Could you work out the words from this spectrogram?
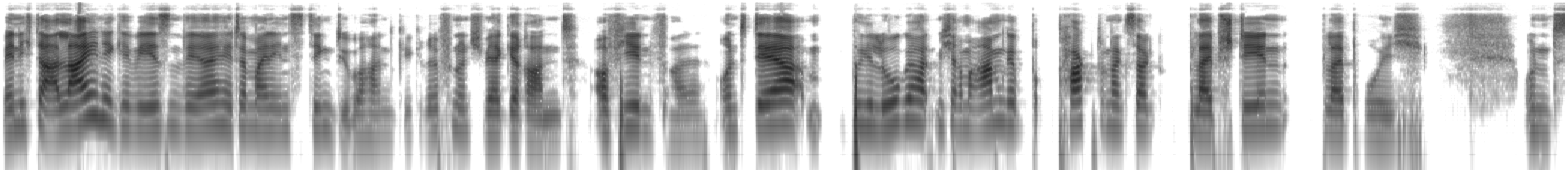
wenn ich da alleine gewesen wäre, hätte mein Instinkt überhand gegriffen und ich wäre gerannt. Auf jeden Fall. Und der Biologe hat mich am Arm gepackt und hat gesagt, bleib stehen, bleib ruhig. Und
